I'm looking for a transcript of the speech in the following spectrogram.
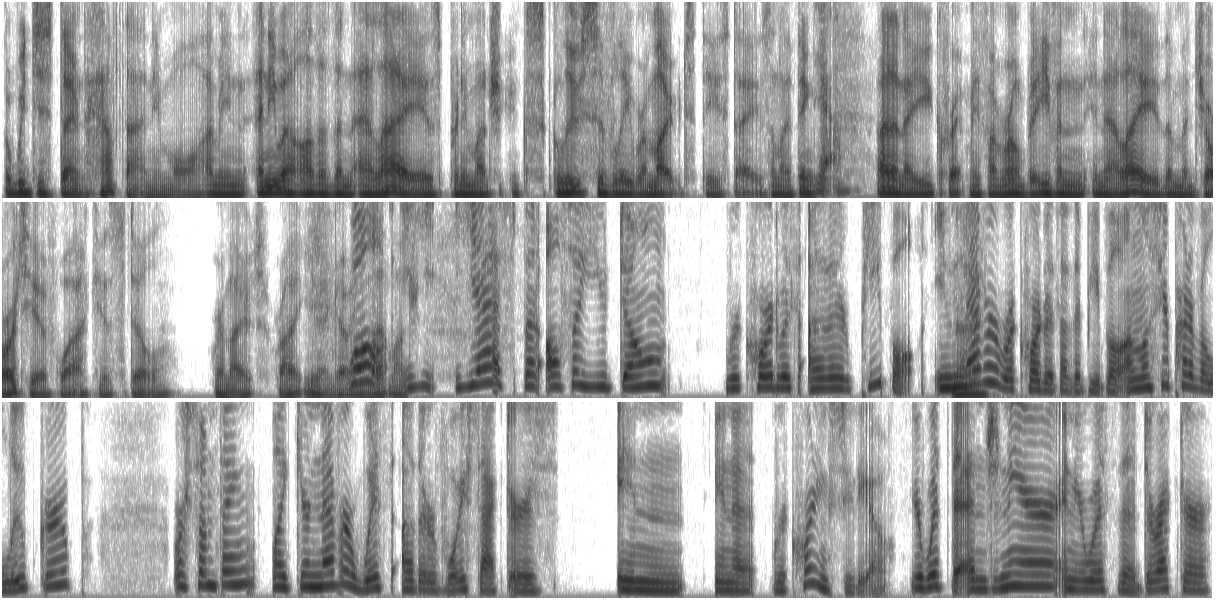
But we just don't have that anymore. I mean, anywhere other than LA is pretty much exclusively remote these days. And I think, Yeah. I don't know, you correct me if I'm wrong, but even in LA, the majority of work is still remote, right? You don't go in that much. y- yes, but also you don't record with other people. You No. never record with other people unless you're part of a loop group or something. Like you're never with other voice actors in in a recording studio. You're with the engineer and you're with the director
